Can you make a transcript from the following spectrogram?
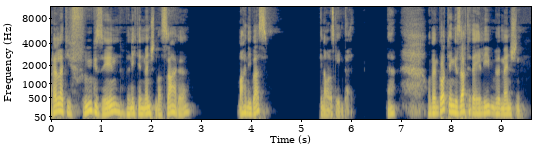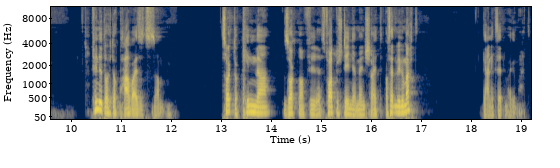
relativ früh gesehen, wenn ich den Menschen was sage, machen die was? Genau das Gegenteil. Ja? Und wenn Gott denen gesagt hätte, ihr lieben Menschen, findet euch doch paarweise zusammen. Zeugt doch Kinder, sorgt noch für das Fortbestehen der Menschheit. Was hätten wir gemacht? Gar nichts hätten wir gemacht.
